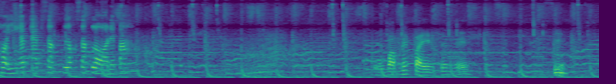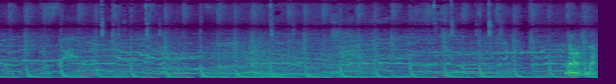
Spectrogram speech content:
ขอยิงแอปแอปสักล็อกสักรอได้ปะโอ้บัมไม่ไปอะเต้นเว้ยดอกดอก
